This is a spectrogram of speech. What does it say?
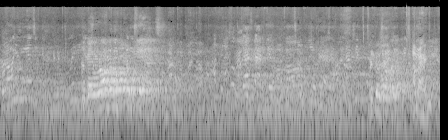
Put all your hands in there. Hands Okay, we're all going to hold hands. You guys got to get them all. Where Coach Omar? I'm right here.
